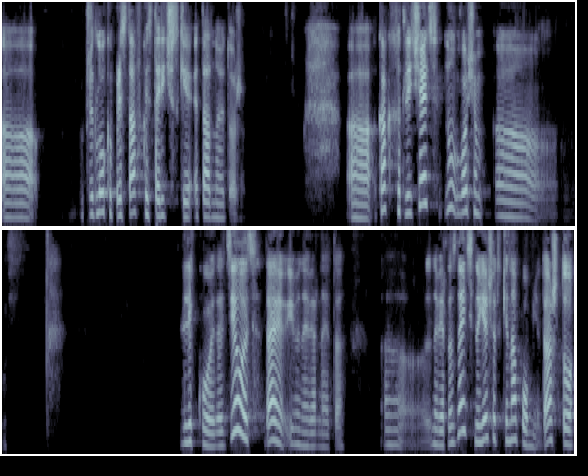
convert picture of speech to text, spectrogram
э, предлог и приставка исторически это одно и то же. Как их отличать? Ну, в общем, легко это делать, да, и вы, наверное, это, наверное, знаете, но я все-таки напомню, да, что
